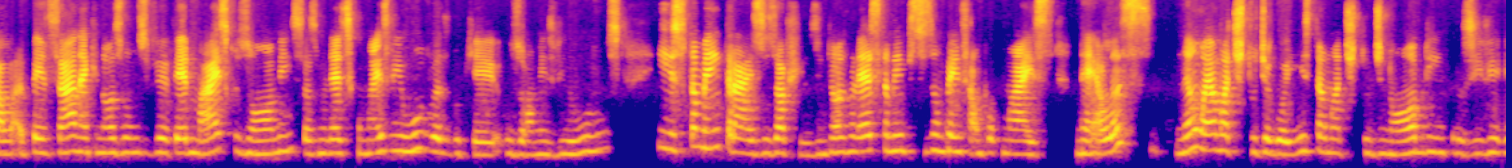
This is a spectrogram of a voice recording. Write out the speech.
falar, pensar né, que nós vamos viver mais que os homens, as mulheres ficam mais viúvas do que os homens viúvos, e isso também traz desafios. Então, as mulheres também precisam pensar um pouco mais nelas, não é uma atitude egoísta, é uma atitude nobre, inclusive,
